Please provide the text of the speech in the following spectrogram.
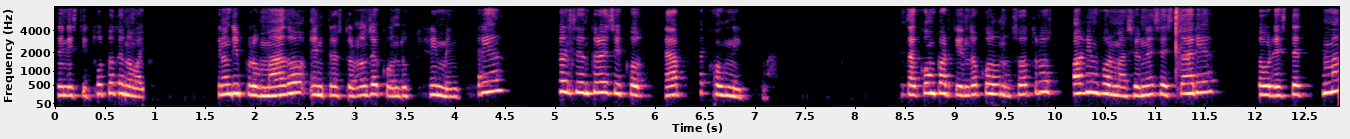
del Instituto de Nueva York. Tiene un diplomado en trastornos de conducta alimentaria del Centro de Psicoterapia Cognitiva está compartiendo con nosotros toda la información necesaria sobre este tema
